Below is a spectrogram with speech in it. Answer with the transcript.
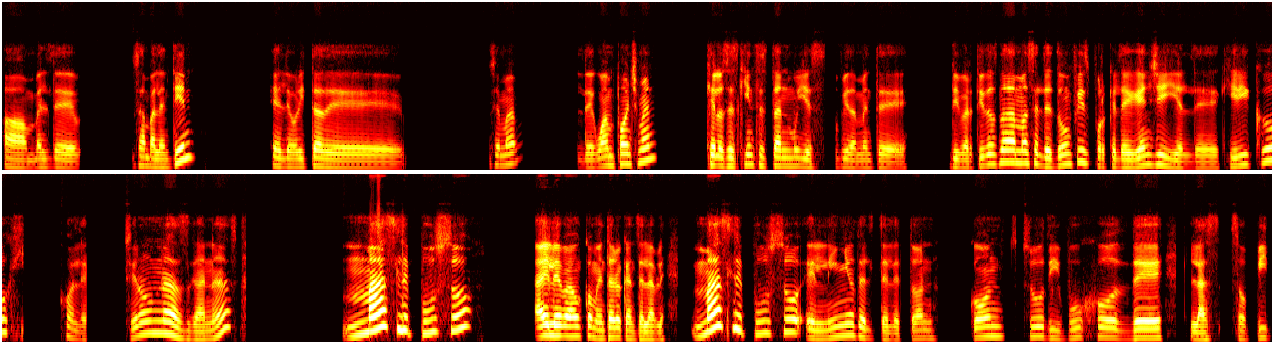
am, el de San Valentín, el de ahorita de ¿cómo se llama? De One Punch Man, que los skins están muy estúpidamente divertidos, nada más el de Doomfist, porque el de Genji y el de Kiriko, híjole, pusieron unas ganas. Más le puso, ahí le va un comentario cancelable, más le puso el niño del Teletón con su dibujo de las sopit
